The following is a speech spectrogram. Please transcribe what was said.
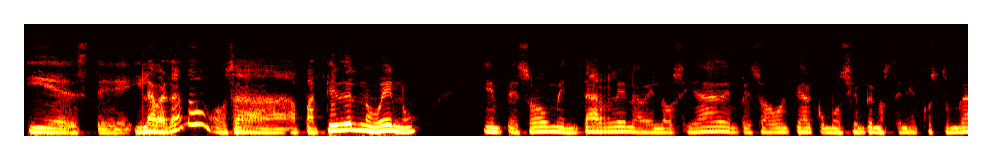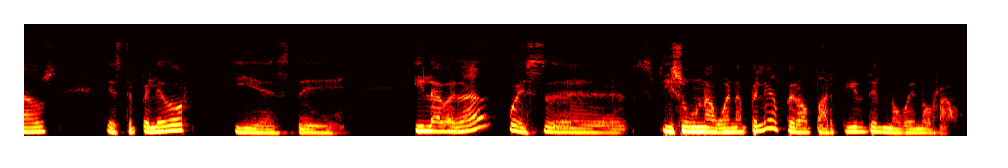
y este, y la verdad no, o sea, a partir del noveno empezó a aumentarle la velocidad, empezó a golpear como siempre nos tenía acostumbrados este peleador, y este, y la verdad, pues eh, hizo una buena pelea, pero a partir del noveno round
